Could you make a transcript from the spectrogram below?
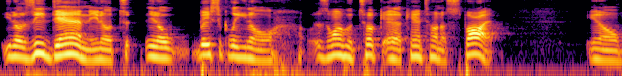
you know Zidane, you know, t- you know, basically, you know, was the one who took uh, Cantona's spot you know,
